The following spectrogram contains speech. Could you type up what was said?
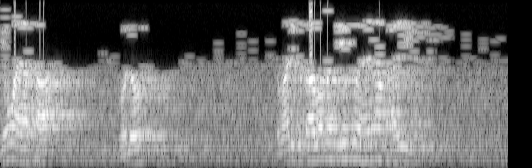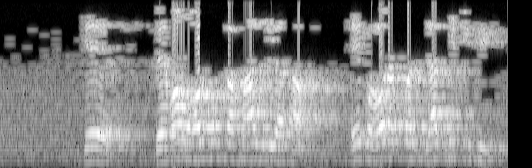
کیوں آیا تھا؟ بولو۔ تمہاری کتابوں میں یہ تو ہے نا بھائی کہ بیواؤں عورتوں کا مال لیا تھا۔ ایک عورت پر زیادتی کی تھی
